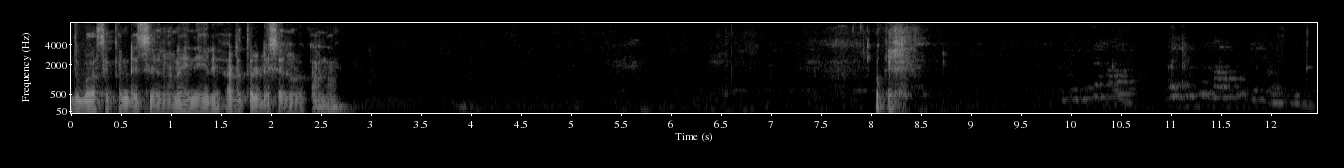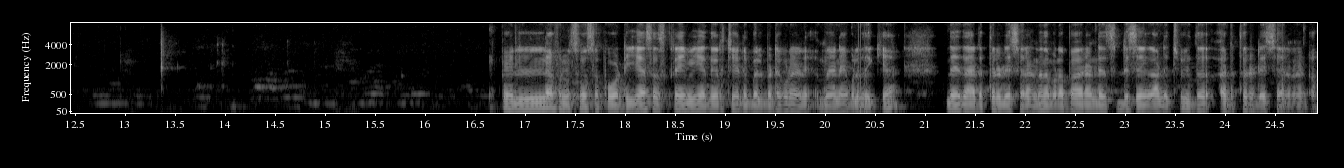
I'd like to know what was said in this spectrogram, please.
ഇത് സെക്കൻഡ് ആണ്. ഇനി ഒരു അടുത്തൊരു ഡിസൈൻ കൂടെ കാണാം. ഓക്കെ ഇപ്പോൾ എല്ലാ ഫ്രണ്ട്സും സപ്പോർട്ട് ചെയ്യുക സബ്സ്ക്രൈബ് ചെയ്യുക തീർച്ചയായിട്ടും ബെൽബട്ടൺ കൂടെ എനേബിൾ നിൽക്കുക ഇത് അടുത്തൊരു ഡിസൈനാണ് നമ്മളിപ്പോൾ രണ്ട് ഡിസൈൻ കാണിച്ചു. ഇത് അടുത്തൊരു ഡിസൈനാണ് കേട്ടോ.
